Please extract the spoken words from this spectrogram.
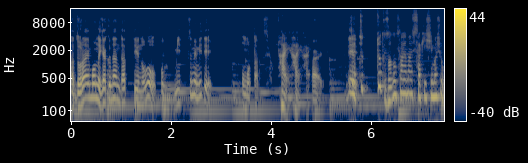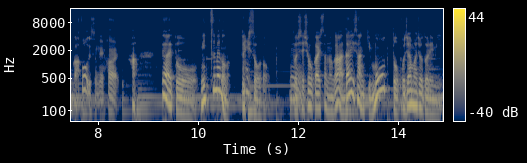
あドラえもんの逆なんだっていうのを、僕、3つ目見て思ったんですよ。はいはいはい。はい。で、ちょちょっとその話先しましょうか。そうですね、はい。では、えっと、3つ目のエピソードとして紹介したのが、第3期もっとお邪魔女ドレミ、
